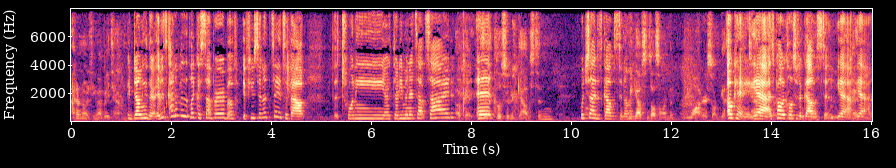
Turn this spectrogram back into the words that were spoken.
I don't know anything about Baytown. I don't either. It's kind of a, like a suburb of, if Houston, I'd say it's about the 20 or 30 minutes outside. Okay. Is And it closer to Galveston? Which side is Galveston on? I mean, Galveston's also on the water, so I'm guessing. Okay, yeah, it's probably closer to Galveston. Yeah, Okay. yeah.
